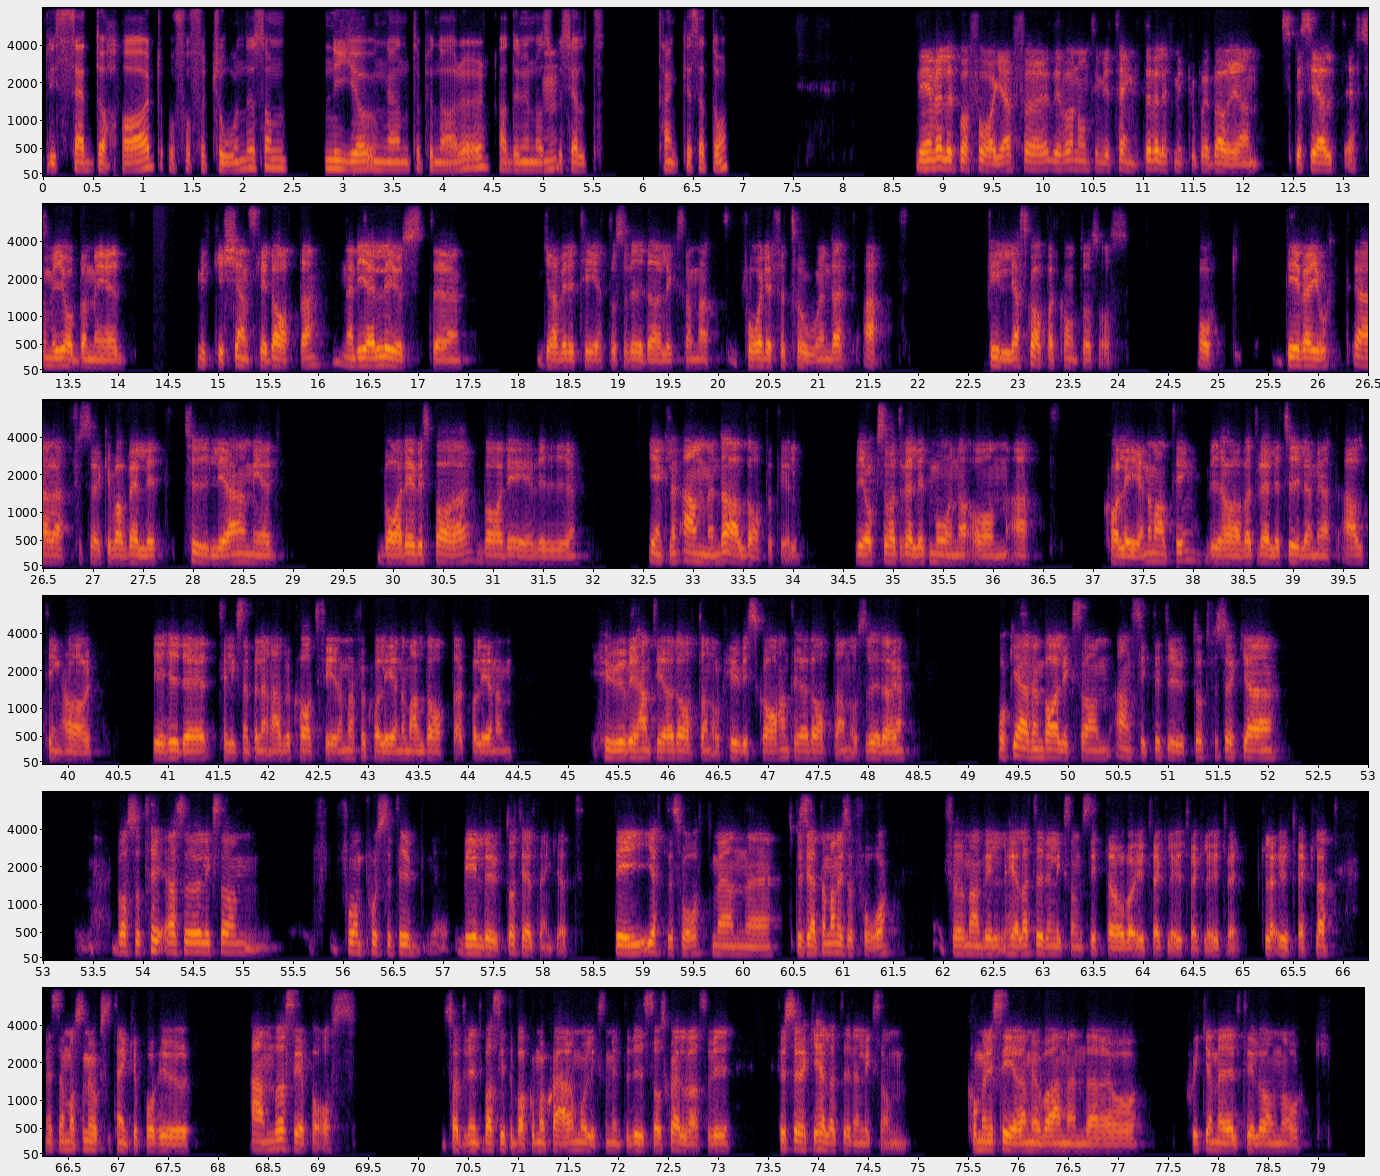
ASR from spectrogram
bli sedd och hörd och få förtroende som nya och unga entreprenörer? Hade ni något mm. speciellt tankesätt då? Det är en väldigt bra fråga, för det var någonting vi tänkte väldigt mycket på i början, speciellt eftersom vi jobbar med mycket känslig data när det gäller just eh, graviditet och så vidare, liksom att få det förtroendet att vilja skapa ett konto hos oss. Och det vi har gjort är att försöka vara väldigt tydliga med vad det är vi sparar, vad det är vi egentligen använder all data till. Vi har också varit väldigt måna om att kolla igenom allting. Vi har varit väldigt tydliga med att allting har, vi hyrde till exempel en advokatfirma för att kolla igenom all data, kolla igenom hur vi hanterar datan och hur vi ska hantera datan och så vidare. Och även bara liksom ansiktet utåt, försöka vara så, alltså liksom få en positiv bild utåt helt enkelt. Det är jättesvårt, men eh, speciellt när man är så få, för man vill hela tiden liksom sitta och bara utveckla, utveckla, utveckla, utveckla. Men sen måste man också tänka på hur andra ser på oss. Så att vi inte bara sitter bakom en skärm och liksom inte visar oss själva. Så vi försöker hela tiden liksom kommunicera med våra användare och skicka mejl till dem och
